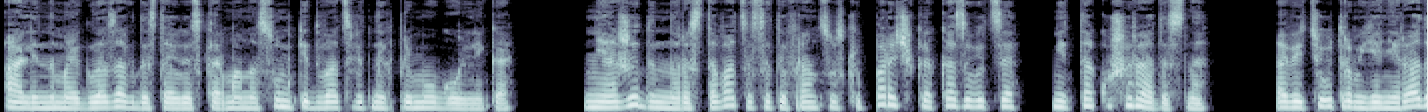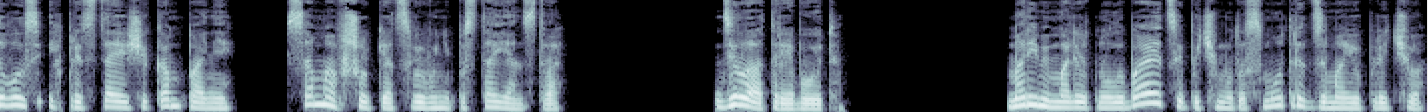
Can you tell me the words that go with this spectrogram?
Али на моих глазах достает из кармана сумки два цветных прямоугольника. Неожиданно расставаться с этой французской парочкой оказывается не так уж и радостно. А ведь утром я не радовалась их предстоящей компании, сама в шоке от своего непостоянства. Дела требуют. Мари мимолетно улыбается и почему-то смотрит за мое плечо.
